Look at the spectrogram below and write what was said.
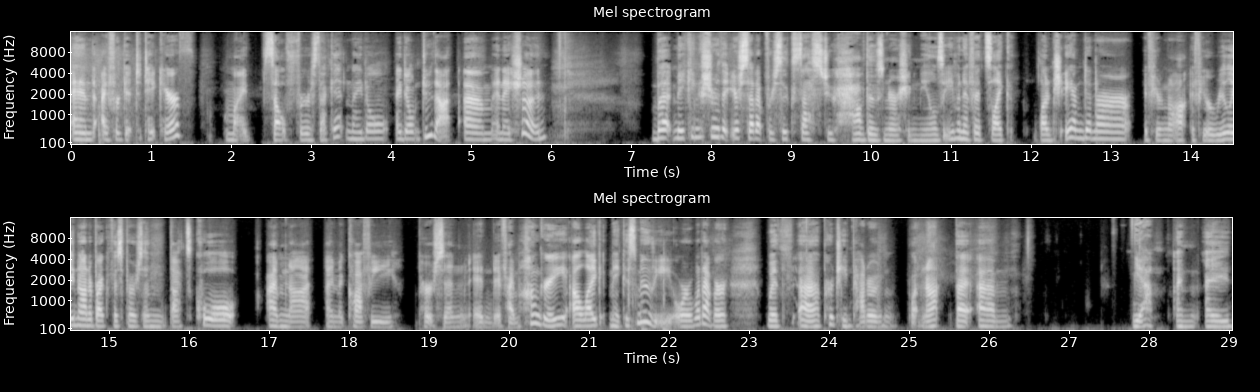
and I forget to take care of myself for a second and I don't I don't do that. Um and I should. But making sure that you're set up for success to have those nourishing meals even if it's like lunch and dinner, if you're not if you're really not a breakfast person, that's cool. I'm not. I'm a coffee person and if i'm hungry i'll like make a smoothie or whatever with uh protein powder and whatnot but um yeah i'm i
